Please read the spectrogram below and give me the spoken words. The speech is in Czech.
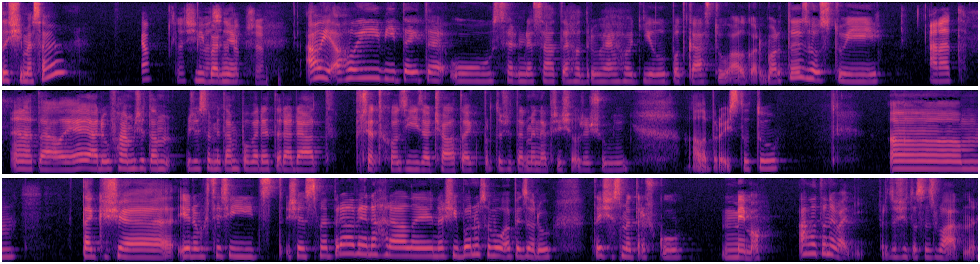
Slyšíme se? Jo, slyšíme Výborně. se dobře. Ahoj, ahoj, vítejte u 72. dílu podcastu Algor Mortis. Hostují Anet, a Natálie. Já doufám, že, tam, že se mi tam povede teda dát předchozí začátek, protože ten mi nepřišel, že šumí, ale pro jistotu. Um, takže jenom chci říct, že jsme právě nahráli naší bonusovou epizodu, takže jsme trošku mimo. Ale to nevadí, protože to se zvládne.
